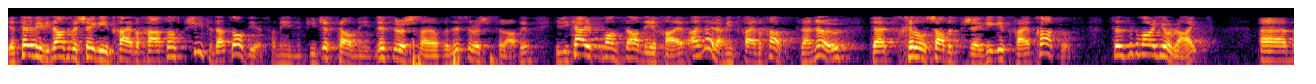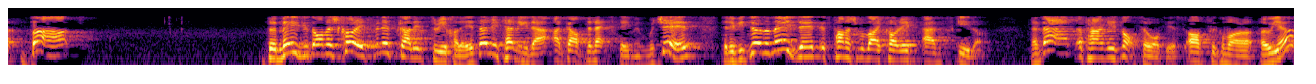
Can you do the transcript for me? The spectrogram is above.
You're telling me if he does it B'shegi, he's Chayev Chatos, Pshita, that's obvious. I mean, if you just tell me, this is Rosh Hashanah, this is Rosh Hashanah, if you carry from one to the other, Chayev, I know that means Chayev Chatos. I know that Chilul Shabbos B'shegi is Chayev Chatos. Says the Gemara, you're right. Um, but, the mezid onish koris miniskal is three It's only telling you that agav the next statement, which is that if you do the mezid, it's punishable by koris and skila. Now that apparently is not so obvious. Ask the Gemara, oh yeah?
